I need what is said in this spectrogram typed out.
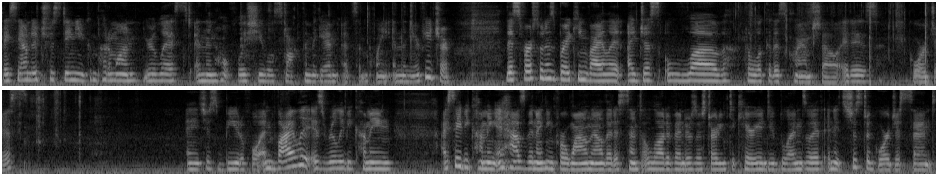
If they sound interesting, you can put them on your list, and then hopefully she will stock them again at some point in the near future. This first one is Breaking Violet. I just love the look of this clamshell. It is gorgeous. And it's just beautiful. And Violet is really becoming, I say becoming, it has been I think for a while now that a scent a lot of vendors are starting to carry and do blends with. And it's just a gorgeous scent.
